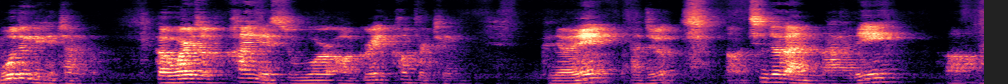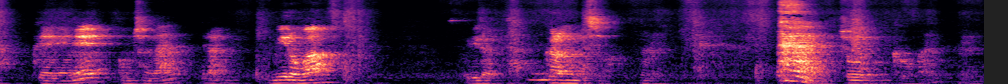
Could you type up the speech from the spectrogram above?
모든 게 괜찮을 거예요. Her words of kindness were a great comfort to him. 그녀의 아주 어, 친절한 말이 어, 그에게는 엄청난 이런 위로가 위로였다. 그런 거지 뭐. 음. 좋은 그거만. 음.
